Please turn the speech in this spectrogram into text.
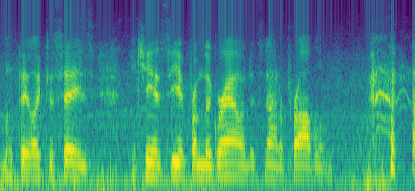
What they like to say is, you can't see it from the ground, it's not a problem.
